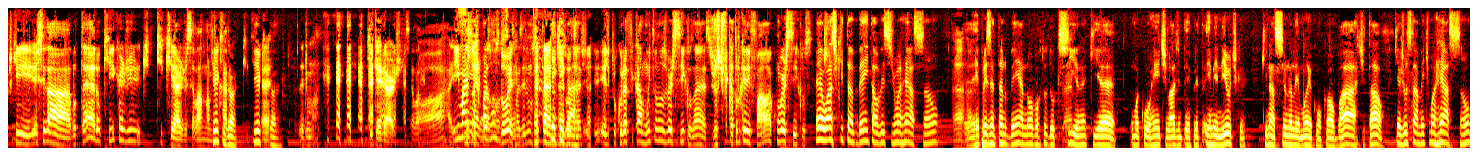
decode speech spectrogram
acho que ele cita Lutero, Kierkegaard, Kierkegaard, sei lá o nome Kierkegaard. do cara. Kierkegaard. É, é de uma... Kierkegaard, sei lá. Aí E mais, sim, acho que eu uns dois, sei. mas ele não cita muitos Kierkegaard. outros, né? Ele, procura ficar muito nos versículos, né? Justifica tudo que ele fala com versículos. É, eu acho que também talvez seja uma reação é, representando bem a nova ortodoxia, né, que é uma corrente lá de interpreta hermenêutica que nasceu na Alemanha com o Karl Barth e tal, que é justamente uma reação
